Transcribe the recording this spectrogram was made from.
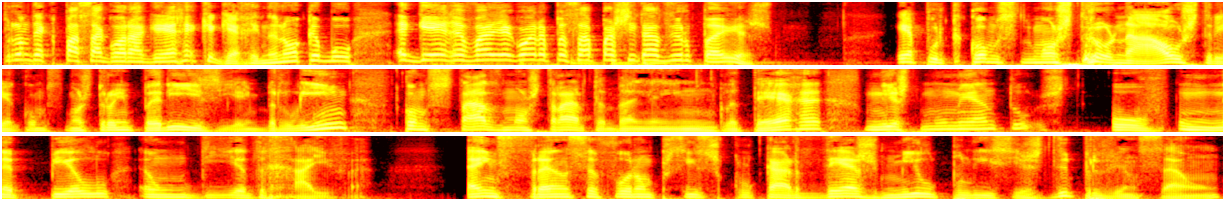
por onde é que passa agora a guerra? É que a guerra ainda não acabou. A guerra vai agora passar para as cidades europeias. É porque, como se demonstrou na Áustria, como se demonstrou em Paris e em Berlim, como se está a demonstrar também em Inglaterra, neste momento houve um apelo a um dia de raiva. Em França foram precisos colocar 10 mil polícias de prevenção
